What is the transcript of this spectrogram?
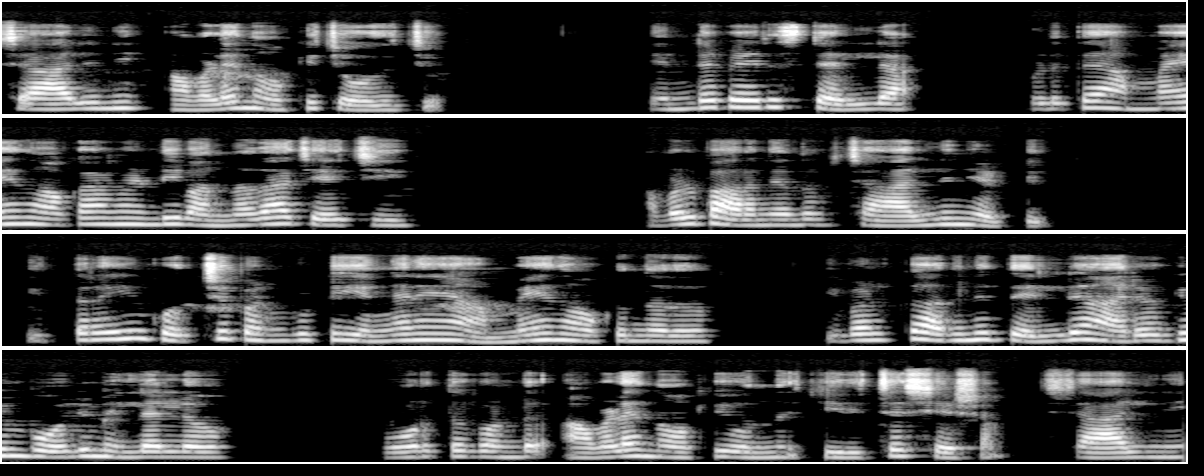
ശാലിനി അവളെ നോക്കി ചോദിച്ചു. എന്റെ പേര് സ്റ്റെല്ല. ഇവിടുത്തെ അമ്മയെ നോക്കാൻ വേണ്ടി വന്നതാ ചേച്ചി. അവൾ പറഞ്ഞതും ശാലിനി ഞെട്ടി. ഇത്രയും കൊച്ചു പെൺകുട്ടി എങ്ങനെയാ അമ്മയെ നോക്കുന്നത്? ഇവൾക്ക് അതിന് തെല്ല് ആരോഗ്യം പോലുമില്ലല്ലോ. ഓർത്തുകൊണ്ട് അവളെ നോക്കി ഒന്ന് ചിരിച്ച ശേഷം ശാലിനി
